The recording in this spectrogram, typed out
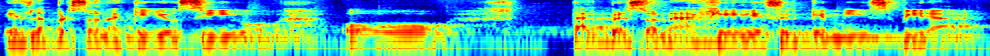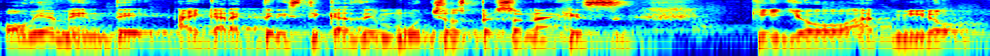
es la persona que yo sigo o tal personaje es el que me inspira. Obviamente hay características de muchos personajes que yo admiro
